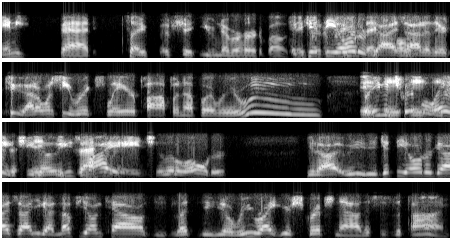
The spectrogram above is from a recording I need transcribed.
any bad type of shit you've never heard about. And get the older guys home. out of there too. I don't want to see Ric Flair popping up over there. Woo! Or It- even it- Triple it- H. You know, he's my exactly. age, a little older. You know, you you get the older guys out. You got enough young talent. You Let you know, rewrite your scripts now. This is the time.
